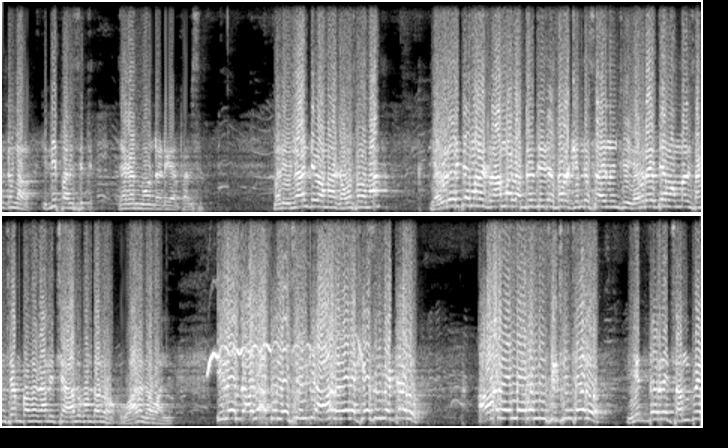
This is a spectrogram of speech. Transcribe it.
అంటున్నారు. ఇది పరిస్థితి. జగన్మోహన్ రెడ్డి గారి పరిస్థితి. మరి ఇలాంటివి మనకు అవసరమా? ఎవరైతే మన గ్రామాలు అభివృద్ధి చేస్తారో కింద స్థాయి నుంచి ఎవరైతే మమ్మల్ని సంక్షేమ పథకాలు ఇచ్చి ఆదుకుంటారో వాళ్ళు కావాలి ఈరోజు దాదాపు ఎస్సీలకి ఆరు వేల కేసులు పెట్టారు. ఆరు వందల మంది శిక్షించారు. ఇద్దరిని చంపి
